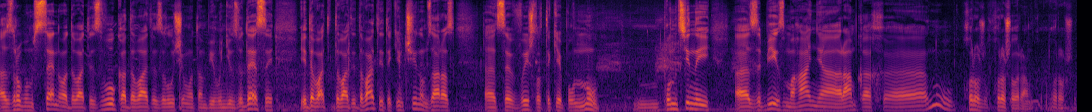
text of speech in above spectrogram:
е, зробимо сцену, а давайте звук, а давайте залучимо там бігунів з Одеси, і давайте, давайте, давайте. І таким чином зараз е, це вийшло в таке ну, повноцінний е, забіг, змагання в рамках е, ну, хорошого, хорошого рамку. Хорошого.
